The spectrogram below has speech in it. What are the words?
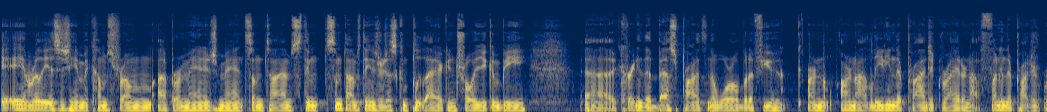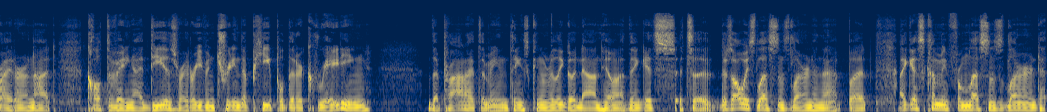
it really is a shame. It comes from upper management. Sometimes th- sometimes things are just completely out of control. You can be uh, creating the best product in the world, but if you are are not leading the project right, or not funding the project right, or not cultivating ideas right, or even treating the people that are creating the product, I mean, things can really go downhill. And I think it's it's a there's always lessons learned in that. But I guess coming from lessons learned,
